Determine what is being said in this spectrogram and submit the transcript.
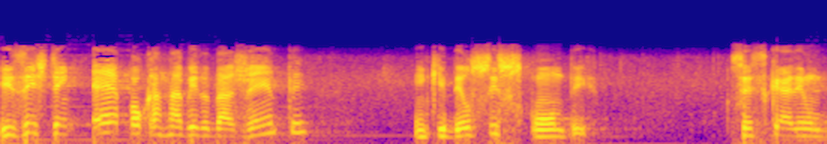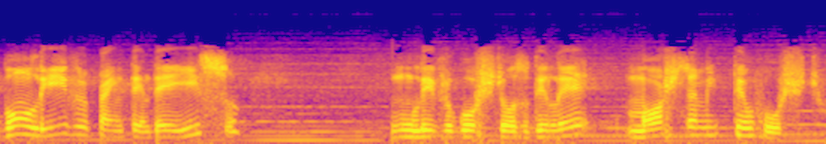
Existem épocas na vida da gente em que Deus se esconde. Vocês querem um bom livro para entender isso? Um livro gostoso de ler? Mostra-me teu rosto,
